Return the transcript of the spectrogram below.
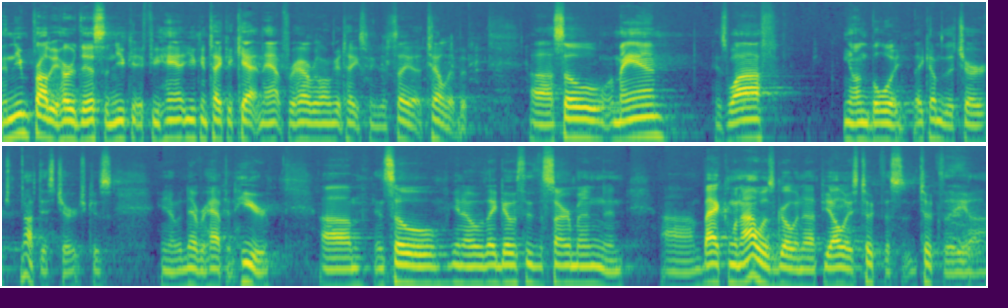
and you've probably heard this, and you can, if you hand, you can take a cat nap for however long it takes me to say it, tell it. But uh, so a man, his wife, young boy, they come to the church. Not this church, because you know it never happened here. Um, and so you know they go through the sermon and um, back when I was growing up, you always took the, took the uh,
